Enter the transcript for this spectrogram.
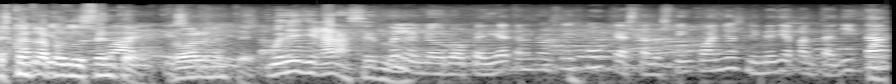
es contraproducente, probablemente. Puede llegar a serlo. Bueno, el neuropediatra nos dijo que hasta los 5 años ni media pantallita,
